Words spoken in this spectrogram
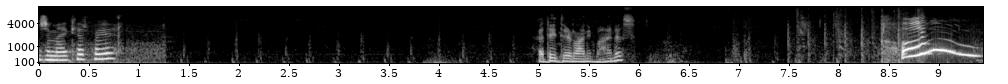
There's a med kit for you. Think they're lining behind us. Oh!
